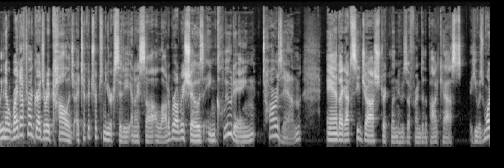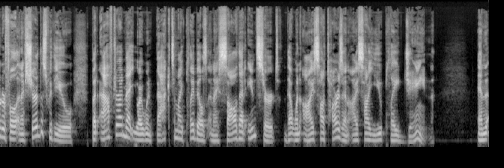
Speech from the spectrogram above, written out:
Lena, right after I graduated college, I took a trip to New York City and I saw a lot of Broadway shows, including Tarzan. And I got to see Josh Strickland, who's a friend of the podcast. He was wonderful. And I've shared this with you. But after I met you, I went back to my playbills and I saw that insert that when I saw Tarzan, I saw you play Jane. And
